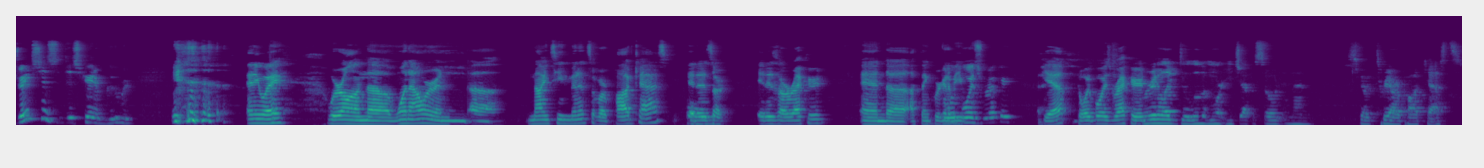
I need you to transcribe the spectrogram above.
Drake's just, just straight up goober. Anyway, we're on uh, one hour and uh, nineteen minutes of our podcast. It is our it is our record, and uh, I think we're gonna Boy be Boys record. Yeah, Doy Boys record. We're gonna like do a little bit more each episode, and then just go like three hour podcasts.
